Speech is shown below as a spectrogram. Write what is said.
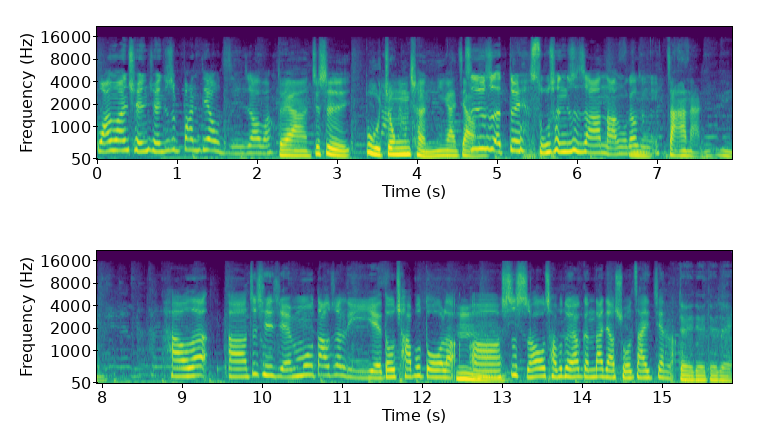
完完全全就是半吊子，你知道吧？对啊，就是不忠诚，应该叫。这就是对，俗称就是渣男。我告诉你，渣男，嗯。好了，呃，这期节目到这里也都差不多了，嗯，是时候差不多要跟大家说再见了。对对对对，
